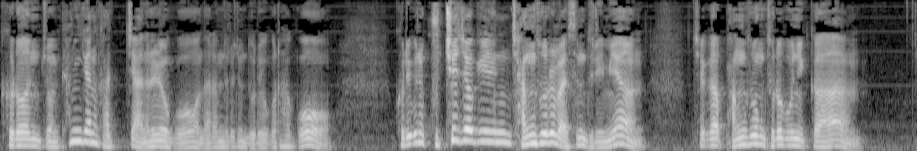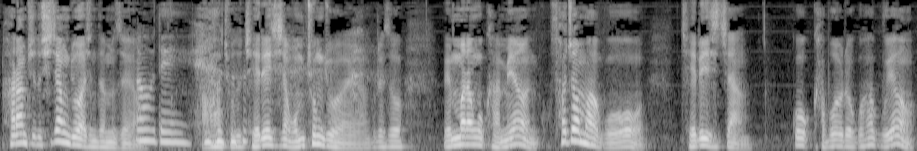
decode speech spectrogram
그런 좀 편견 갖지 않으려고 나름대로 좀 노력을 하고 그리고 구체적인 장소를 말씀드리면 제가 방송 들어보니까 하람 씨도 시장 좋아하신다면서요. 어, 네. 아, 저도 재래시장 엄청 좋아해요. 그래서 웬만한 곳 가면 서점하고 재래시장 꼭 가보려고 하고요.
